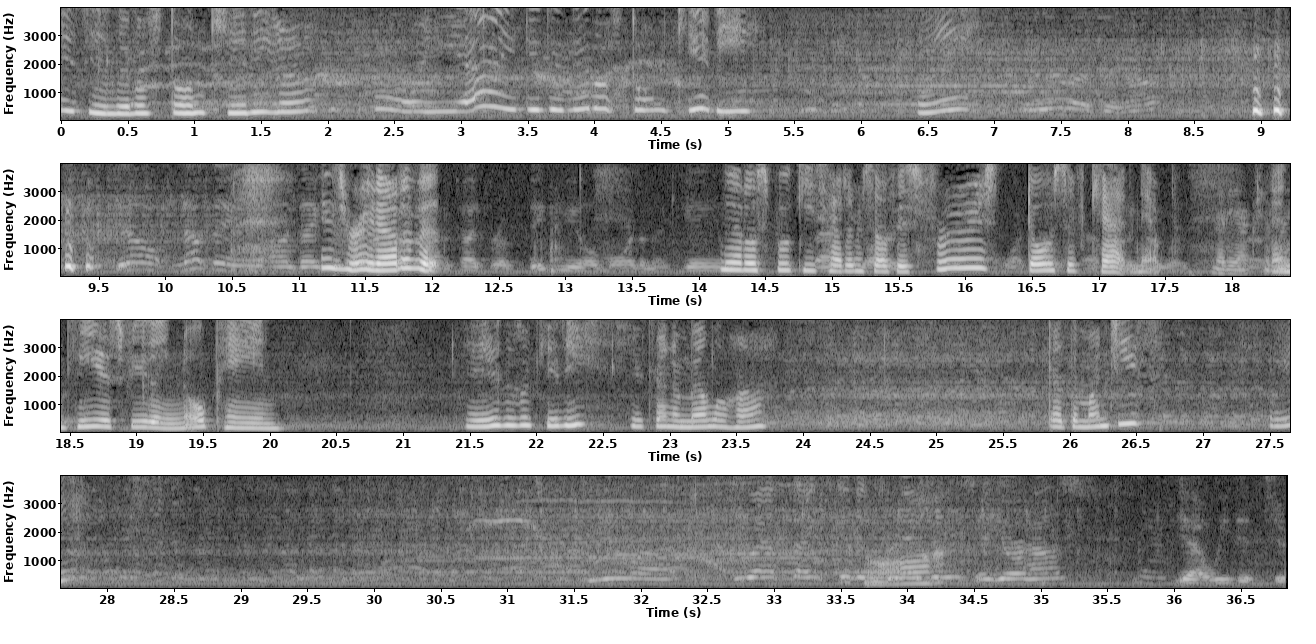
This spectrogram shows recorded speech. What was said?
Is he a little stone kitty, huh? Oh, yeah, he did a little stone kitty. Eh? He's right out of it. Little Spooky's had himself his first dose of catnip. And he is feeling no pain. Hey, little kitty. You're kind of mellow, huh? Got the munchies? Hey? Oh.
